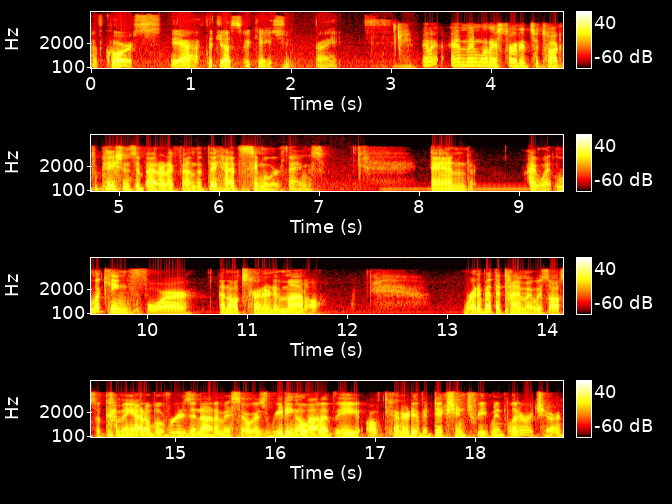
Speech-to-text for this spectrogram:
of course. Yeah, the justification, right? And, and then when I started to talk to patients about it, I found that they had similar things. And I went looking for an alternative model. Right about the time I was also coming out of Overeaters Anonymous, so I was reading a lot of the alternative addiction treatment literature.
